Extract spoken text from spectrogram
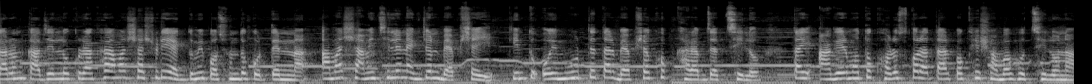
কারণ কাজের লোক রাখা আমার শাশুড়ি একদমই পছন্দ করতেন না। আমার স্বামী ছিলেন একজন ব্যবসায়ী, কিন্তু ওই মুহূর্তে তার ব্যবসা খুব খারাপ যাচ্ছিল। তাই আগের মতো খরচ করা তার পক্ষে সম্ভব হচ্ছিল না।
